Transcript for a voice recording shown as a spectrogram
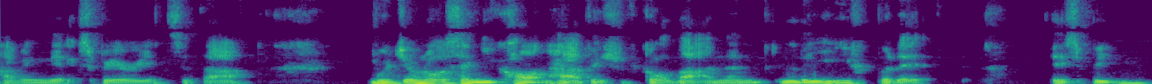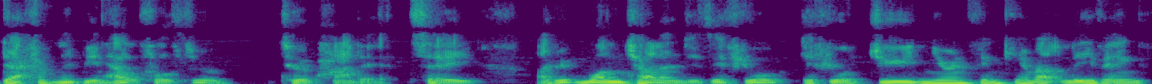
having the experience of that, which I'm not saying you can't have if you've got that and then leave, but it it's been, definitely been helpful to to have had it. So I think one challenge is if you're if you're junior and thinking about leaving,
